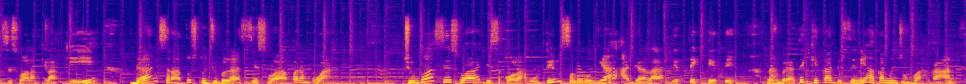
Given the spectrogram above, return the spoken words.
siswa laki-laki dan 117 siswa perempuan. Jumlah siswa di sekolah Udin seluruhnya adalah titik-titik. Nah, berarti kita di sini akan menjumlahkan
